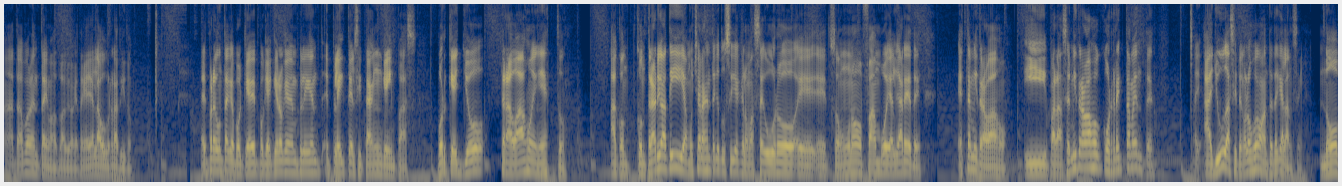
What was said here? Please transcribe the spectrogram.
Ah, te voy a poner en timeout, papi, para que te caiga la un ratito. Él pregunta que por qué, por qué quiero que me empleen Playtel si están en Game Pass. Porque yo trabajo en esto. A contrario a ti y a mucha la gente que tú sigues, que lo más seguro eh, eh, son unos fanboy al garete. Este es mi trabajo. Y para hacer mi trabajo correctamente, eh, ayuda si tengo los juegos antes de que lancen. No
